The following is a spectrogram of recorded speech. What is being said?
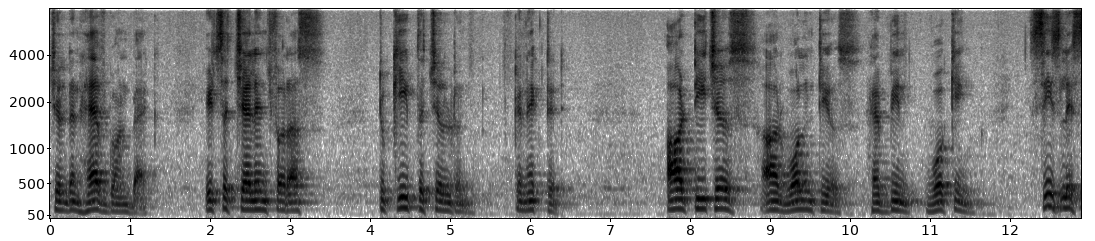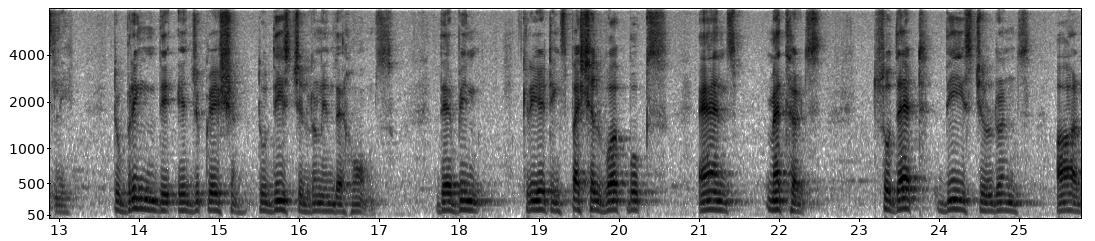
children have gone back. It's a challenge for us to keep the children connected. Our teachers, our volunteers have been working ceaselessly to bring the education to these children in their homes. They've been creating special workbooks and methods so that these children are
